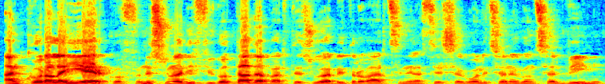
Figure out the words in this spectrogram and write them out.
Ancora la Ierkov, nessuna difficoltà da parte sua a ritrovarsi nella stessa coalizione con Salvini.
